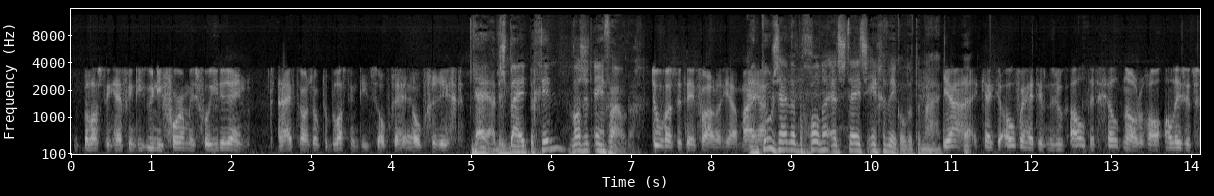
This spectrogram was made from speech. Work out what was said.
belastingheffing die uniform is voor iedereen. En hij heeft trouwens ook de Belastingdienst opge opgericht. Ja, ja, dus bij het begin was het eenvoudig? Toen was het eenvoudig, ja. Maar en ja, toen zijn we begonnen het steeds ingewikkelder te maken. Ja, kijk, de overheid heeft natuurlijk altijd geld nodig. Al, al is het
